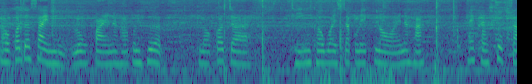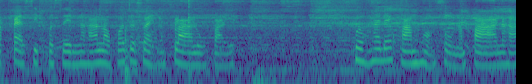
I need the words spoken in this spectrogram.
เราก็จะใส่หมูลงไปนะคะเพื่อนๆเราก็จะทิ้งเขาไว้สักเล็กน้อยนะคะ ให้เขาสุกสัก 80%นะคะ เราก็จะใส่น้ำปลาลงไป เพื่อให้ได้ความหอมของน้ำปลานะคะ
